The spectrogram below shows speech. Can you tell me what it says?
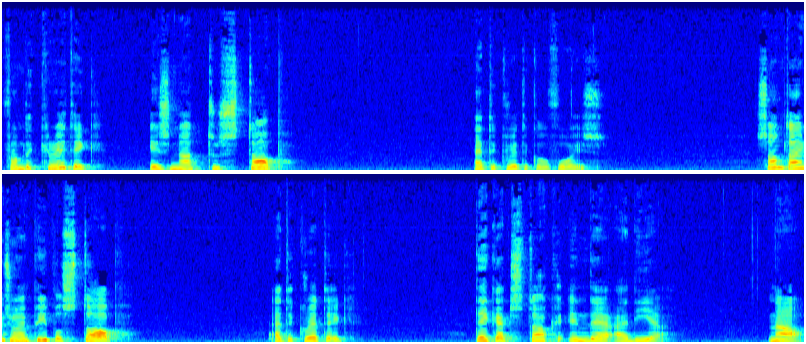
from the critic is not to stop at the critical voice. Sometimes when people stop at the critic, they get stuck in their idea. Now,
